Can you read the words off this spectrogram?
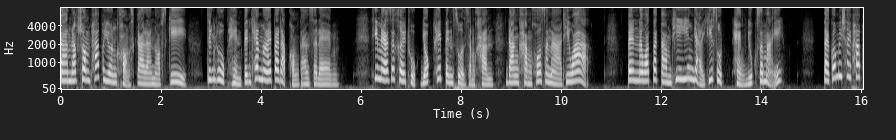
การรับชมภาพยนตร์ของสกาดานอฟสกี้จึงถูกเห็นเป็นแค่ไม้ประดับของการแสดง ที่แม้จะเคยถูกยกให้เป็นส่วนสำคัญ ดังคำโฆษณาที่ว่า เป็นนวัตกรรมที่ยิ่งใหญ่ที่สุดแห่งยุคสมัย แต่ก็ไม่ใช่ภาพ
